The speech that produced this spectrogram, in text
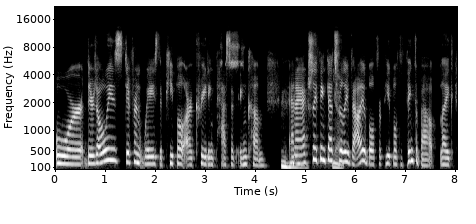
or there's always different ways that people are creating passive income mm-hmm. and i actually think that's yeah. really valuable for people to think about like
